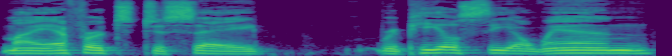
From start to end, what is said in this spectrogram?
my efforts to say repeal CON,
